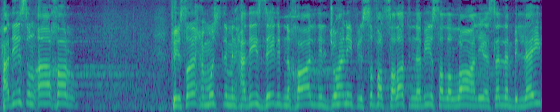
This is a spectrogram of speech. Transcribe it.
حديث آخر في صحيح مسلم من حديث زيد بن خالد الجهني في صفة صلاة النبي صلى الله عليه وسلم بالليل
